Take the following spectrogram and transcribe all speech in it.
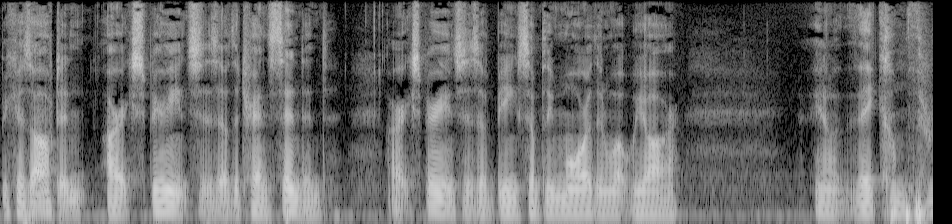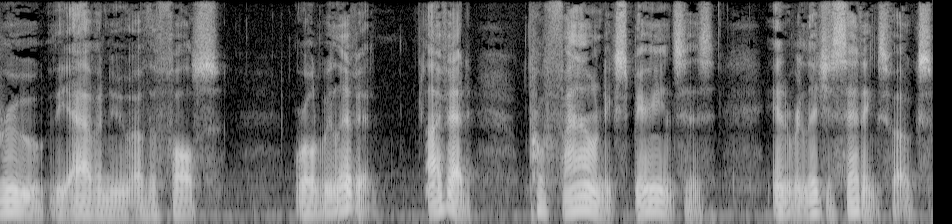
because often our experiences of the transcendent, our experiences of being something more than what we are, you know, they come through the avenue of the false world we live in. I've had profound experiences in religious settings, folks.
